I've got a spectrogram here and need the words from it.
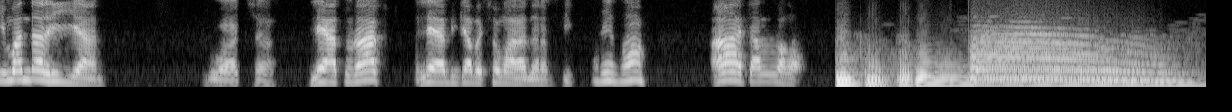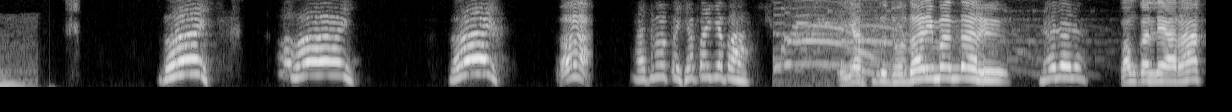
ઈમાનદાર હી યાર. અચ્છા. લે આ તું રાખ. લે આ બીજા બચ્ચો મારા તરફથી. અરે વાહ. હા ચાલો રહો ભાઈ! ઓ ભાઈ! ભાઈ! હા? હાથમાં પૈસા પડી ગયા પા યાર તું તો જોરદાર ઈમાનદાર હે. લે લે લે. કામ કર લે આ રાખ.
